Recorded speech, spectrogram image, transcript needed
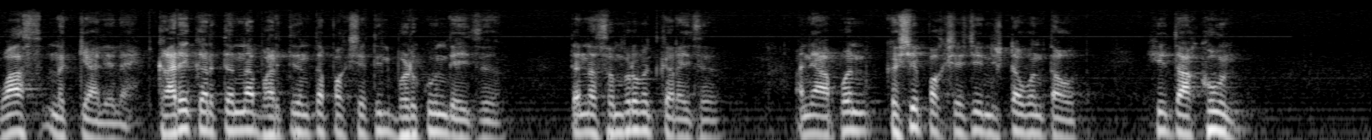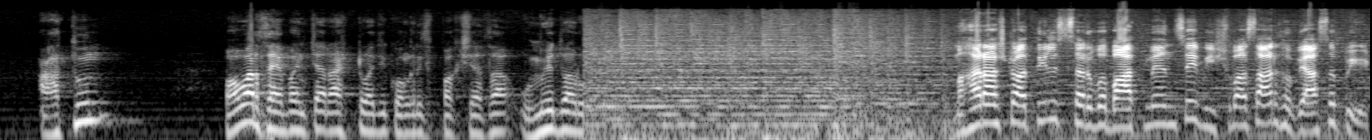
वास नक्की आलेला आहे. कार्यकर्त्यांना भारतीय जनता पक्षातील भडकून द्यायचं त्यांना संभ्रमित करायचं आणि आपण कसे पक्षाचे निष्ठावंत आहोत हे दाखवून आतून पवार साहेबांच्या राष्ट्रवादी काँग्रेस पक्षाचा उमेदवार महाराष्ट्रातील सर्व बातम्यांचे विश्वासार्ह व्यासपीठ.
